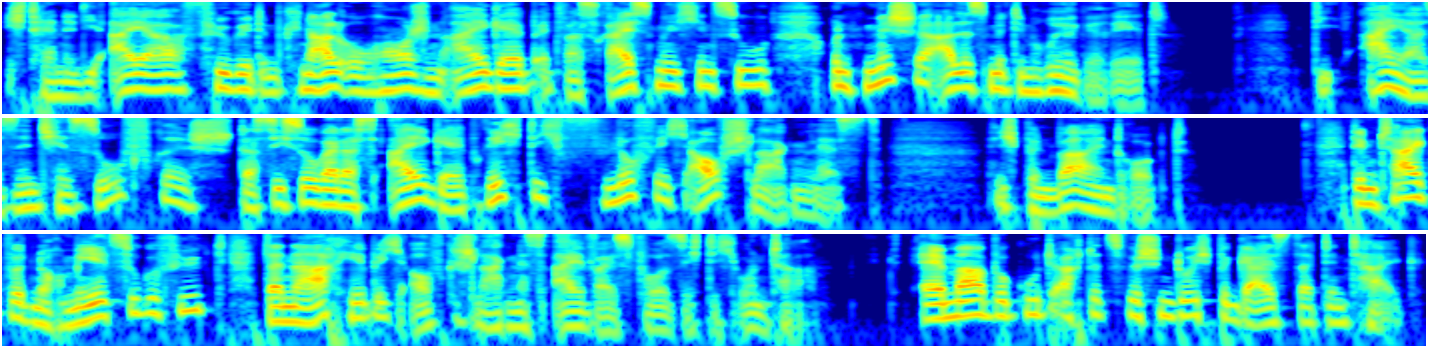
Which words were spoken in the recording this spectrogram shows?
Ich trenne die Eier, füge dem knallorangen Eigelb etwas Reismilch hinzu und mische alles mit dem Rührgerät. Die Eier sind hier so frisch, dass sich sogar das Eigelb richtig fluffig aufschlagen lässt. Ich bin beeindruckt. Dem Teig wird noch Mehl zugefügt, danach hebe ich aufgeschlagenes Eiweiß vorsichtig unter. Emma begutachtet zwischendurch begeistert den Teig.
